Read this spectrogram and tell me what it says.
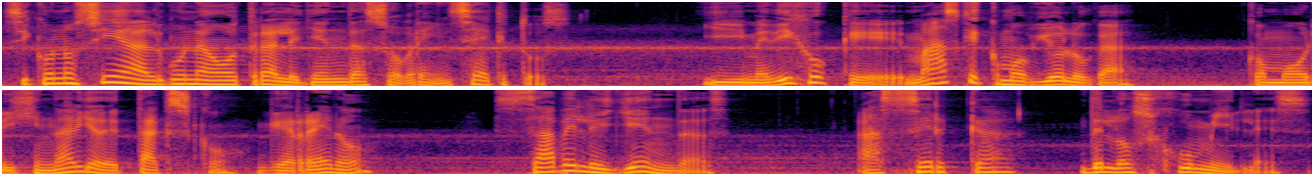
si conocía alguna otra leyenda sobre insectos. Y me dijo que, más que como bióloga, como originaria de Taxco, Guerrero, sabe leyendas acerca de los jumiles.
